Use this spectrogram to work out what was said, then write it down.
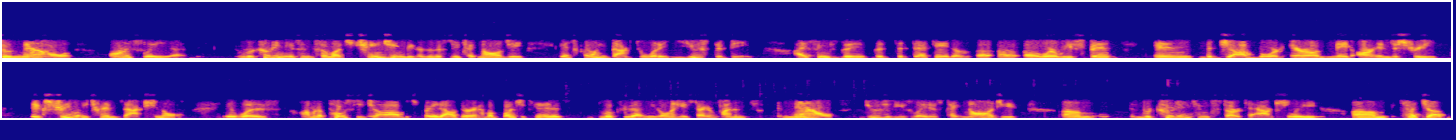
So now, honestly, recruiting isn't so much changing because of this new technology. It's going back to what it used to be. I think the, the, the decade of uh, uh, uh, where we spent in the job board era made our industry extremely transactional. It was, I'm going to post a job, spray it out there, and have a bunch of candidates look through that needle in a haystack and find them. Now, due to these latest technologies, um, recruiting can start to actually um, catch up.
